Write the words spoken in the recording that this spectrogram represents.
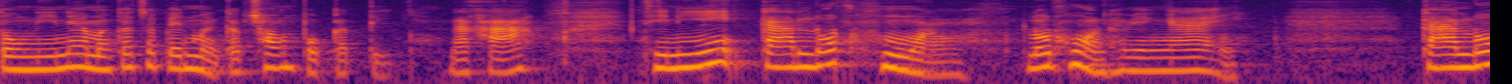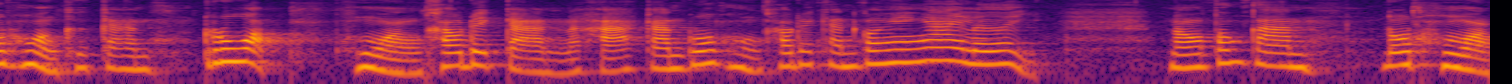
ตรงนี้เนี่ยมันก็จะเป็นเหมือนกับช่องปกตินะคะ ทีนี้การลดห่วงลดห่วงทำยังไง การลดห่วงคือการรวบ ห่วงเข้าด้วยกันนะคะ การรวบห่วงเข้าด้วยกันก็ง่าย ๆเลย น้องต้องการลดห่วง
